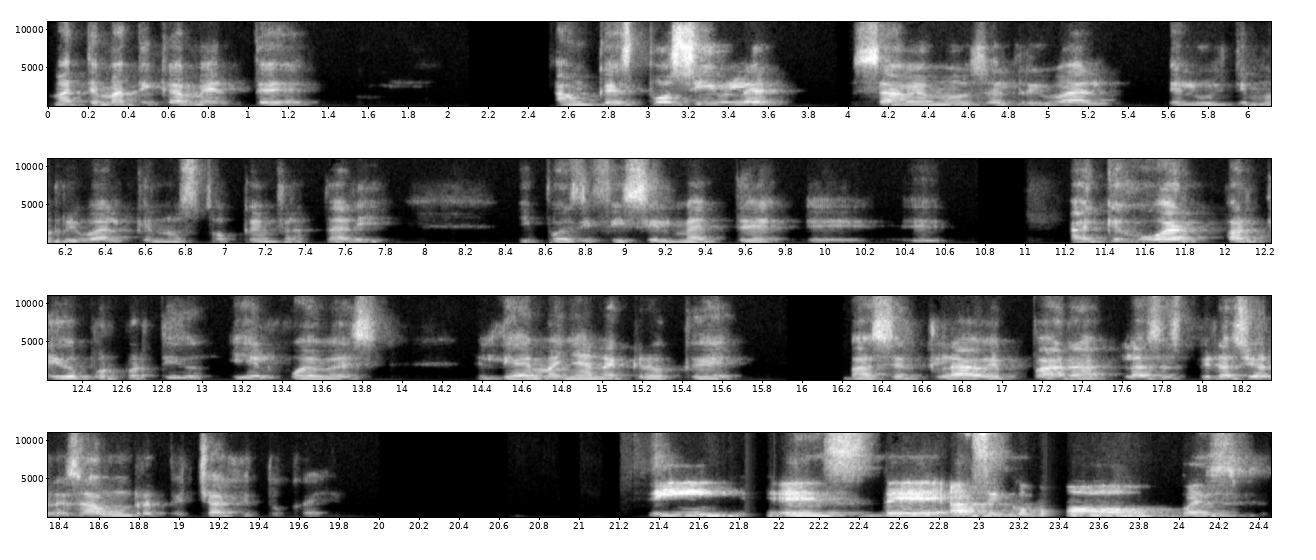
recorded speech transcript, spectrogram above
matemáticamente, aunque es posible, sabemos el rival, el último rival que nos toca enfrentar y, y pues difícilmente eh, eh, hay que jugar partido por partido. Y el jueves, el día de mañana, creo que va a ser clave para las aspiraciones a un repechaje, Tocaya. Sí, este, así como, pues,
